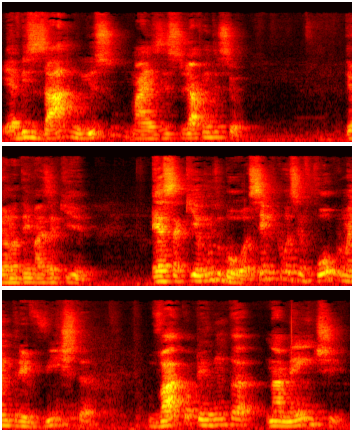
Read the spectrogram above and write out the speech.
É bizarro isso, mas isso já aconteceu. Então, eu anotei mais aqui. Essa aqui é muito boa. Sempre que você for para uma entrevista, vá com a pergunta na mente,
